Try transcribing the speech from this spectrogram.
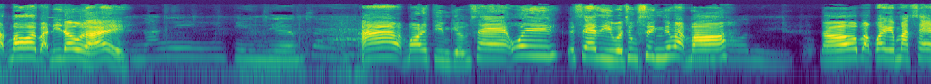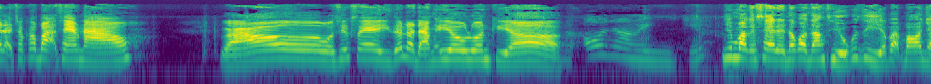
bạn Bo ơi, bạn đi đâu đấy? À, bạn Bo đi tìm kiếm xe. Ui, cái xe gì mà trung sinh thế bạn Bo? Đâu, bạn quay cái mặt xe lại cho các bạn xem nào. Wow, một chiếc xe rất là đáng yêu luôn kìa. Nhưng mà cái xe này nó còn đang thiếu cái gì á bạn Bo nhỉ?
